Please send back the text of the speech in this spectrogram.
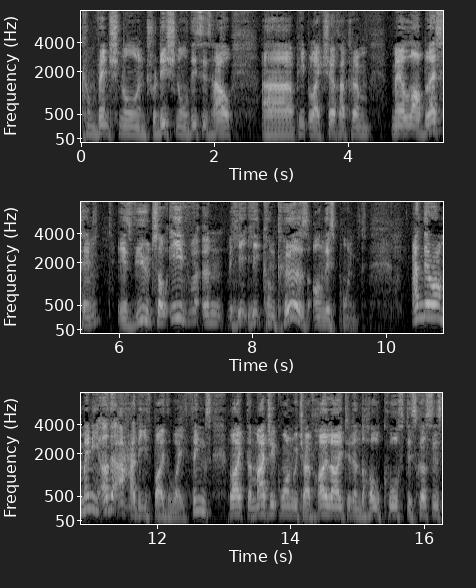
conventional and traditional. This is how uh, people like Sheikh Akram, may Allah bless him, is viewed. So even he, he concurs on this point. And there are many other ahadith, by the way, things like the magic one, which I've highlighted and the whole course discusses,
